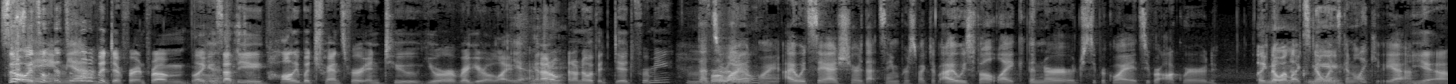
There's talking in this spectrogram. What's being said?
So it's, a, Same, it's a little bit different from like is that the Hollywood transfer into your regular life? Yeah. And I don't I don't know if it did for me. That's for a, a, really good point. I would say I shared that same perspective. I always felt like the nerd, super quiet, super awkward. Like no one likes me. no one's gonna like you. Yeah. Yeah.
